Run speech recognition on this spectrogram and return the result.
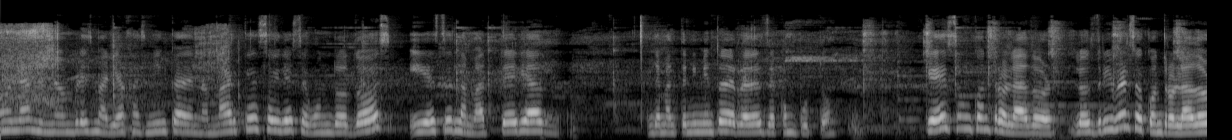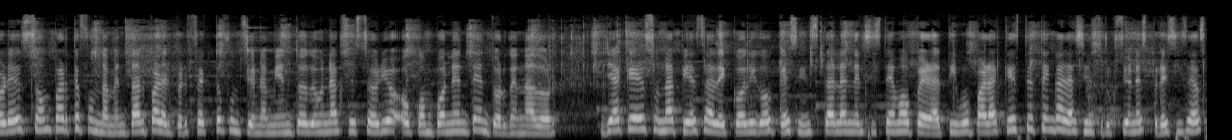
Hola, mi nombre es María Jazmín Cadena Márquez, soy de segundo 2 y esta es la materia de mantenimiento de redes de cómputo. ¿Qué es un controlador? Los drivers o controladores son parte fundamental para el perfecto funcionamiento de un accesorio o componente en tu ordenador, ya que es una pieza de código que se instala en el sistema operativo para que éste tenga las instrucciones precisas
